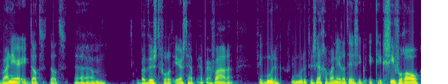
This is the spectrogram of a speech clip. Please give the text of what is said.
wanneer ik dat, dat ehm, bewust voor het eerst heb, heb ervaren, vind ik moeilijk. Vind ik moeilijk te zeggen wanneer dat is. Ik, ik, ik zie vooral.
